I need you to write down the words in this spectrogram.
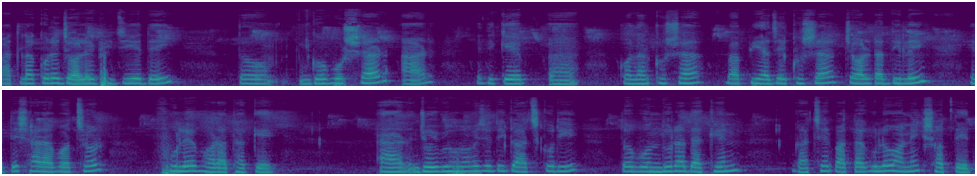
পাতলা করে জলে ভিজিয়ে দেই। তো গোবর সার আর এদিকে কলার খোসা বা পেঁয়াজের খোসা জলটা দিলেই এতে সারা বছর ফুলে ভরা থাকে। আর জৈবভাবে যদি গাছ করি, তো বন্ধুরা দেখেন গাছের পাতাগুলো অনেক সতেজ,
